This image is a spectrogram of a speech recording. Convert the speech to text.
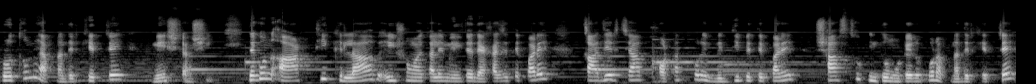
প্রথমে আপনাদের ক্ষেত্রে মেষ রাশি। দেখুন, আর্থিক লাভ এই সময়কালে মিলতে দেখা যেতে পারে। কাজের চাপ হঠাৎ করে বৃদ্ধি পেতে পারে। স্বাস্থ্য কিন্তু মোটের উপর আপনাদের ক্ষেত্রে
